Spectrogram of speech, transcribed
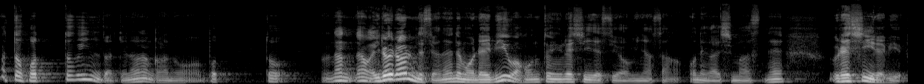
あとポッドウィンズだっけな？なんかあのポッドなんかいろいろあるんですよね。でもレビューは本当に嬉しいですよ。皆さんお願いしますね。嬉しいレビュー。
